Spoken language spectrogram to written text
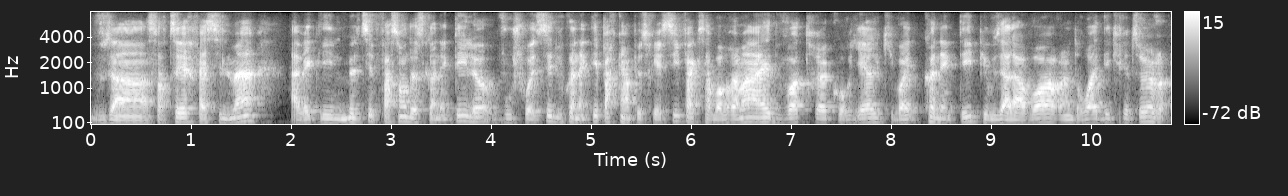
vous en sortir facilement avec les multiples façons de se connecter, vous choisissez de vous connecter par Campus Récit, ça va vraiment être votre courriel qui va être connecté, puis vous allez avoir un droit d'écriture,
